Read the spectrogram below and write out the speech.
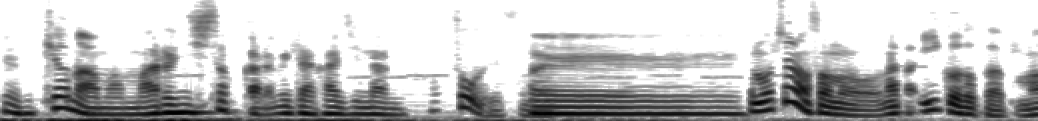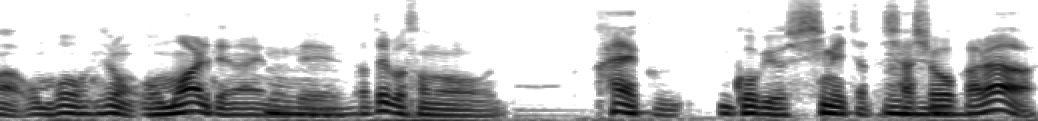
今日今日のはまあ丸にしとくからみたいな感じになるんですか？そうですね。もちろんそのなんかいいこととはまあもちろん思われてないので、うん。例えばその早く5秒閉めちゃった車掌から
